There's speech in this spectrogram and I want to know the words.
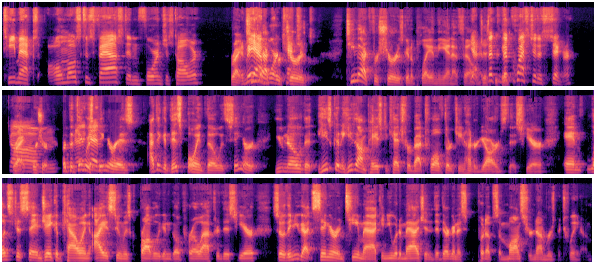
T Mac's almost as fast and four inches taller. Right. it may have T-Mac more for sure. catches. Is, T-Mac for sure is going to play in the NFL. yeah, just the, the question is Singer. Right, um, for sure. Um, but the thing with Singer is, I think at this point, though, with Singer, you know that he's going to, he's on pace to catch for about 12, 1300 yards this year. And let's just say, and Jacob Cowing, I assume, is probably going to go pro after this year. So then you got Singer and T Mac, and you would imagine that they're going to put up some monster numbers between them.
